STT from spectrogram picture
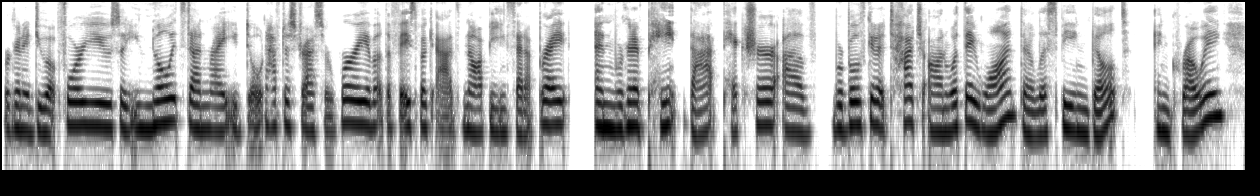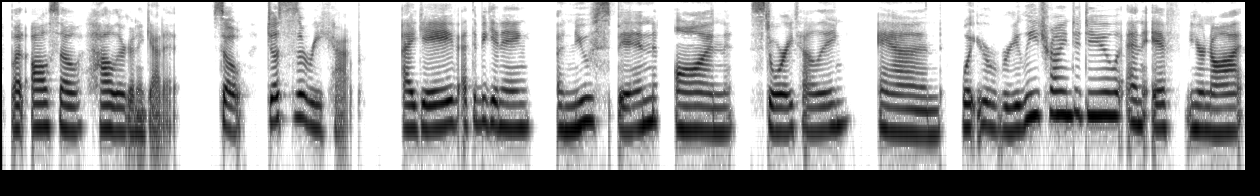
We're going to do it for you so you know it's done right. You don't have to stress or worry about the Facebook ads not being set up right. And we're going to paint that picture of we're both going to touch on what they want, their list being built and growing, but also how they're going to get it. So just as a recap, I gave at the beginning a new spin on storytelling and what you're really trying to do. And if you're not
